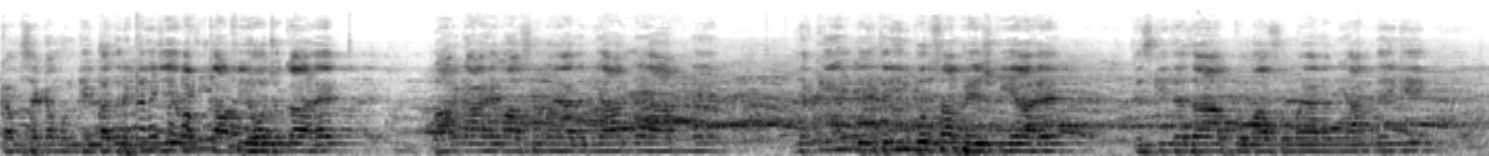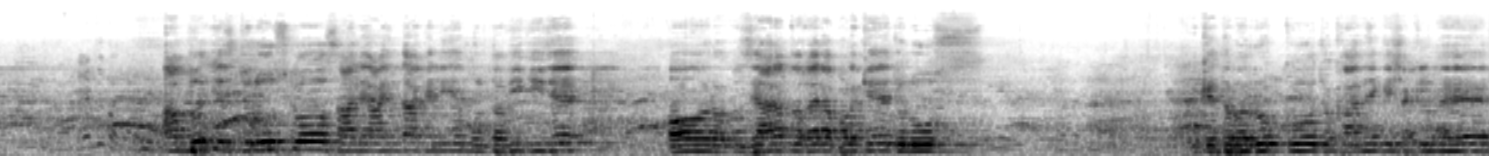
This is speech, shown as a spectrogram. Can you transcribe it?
کم سے کم ان کی قدر کیجیے، وقت کافی ہو چکا ہے۔ بارگاہ معصوم عالمیان میں آپ نے یقین بہترین پرسہ پیش کیا ہے، جس کی جزا آپ کو معصوم عالمیان دیں گے۔ اب اس جلوس کو سال آئندہ کے لیے ملتوی کیجیے اور زیارت وغیرہ پڑھ کے جلوس کے تبرک کو جو کھانے کی شکل میں ہے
